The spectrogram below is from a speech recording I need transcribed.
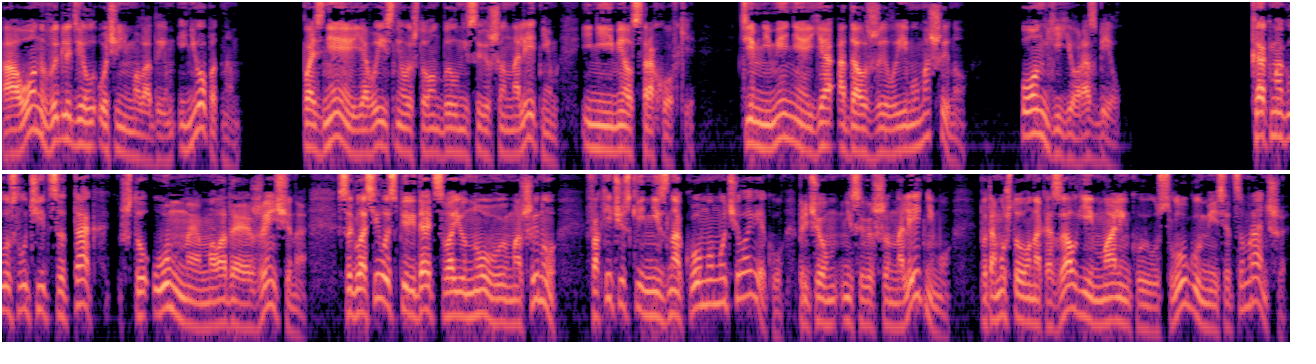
а он выглядел очень молодым и неопытным. Позднее я выяснила, что он был несовершеннолетним и не имел страховки. Тем не менее, я одолжила ему машину. Он ее разбил. Как могло случиться так, что умная молодая женщина согласилась передать свою новую машину фактически незнакомому человеку, причем несовершеннолетнему, потому что он оказал ей маленькую услугу месяцем раньше?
